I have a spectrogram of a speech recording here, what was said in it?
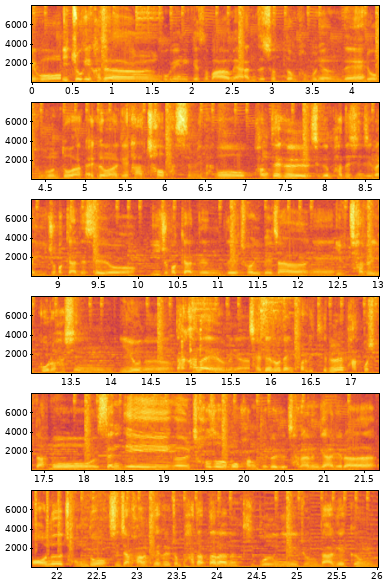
그리고 이쪽이 가장 고객님께서 마음에 안 드셨던 부분이었는데 이 부분 또한 깔끔하게 다 쳐봤습니다. 뭐 광택을 지금 받으신 지가 2주밖에 안 됐어요. 2주밖에 안 됐는데 저희 매장에 이 차를 입고를 하신 이유는 딱 하나예요. 그냥 제대로 된 퀄리티를 받고 싶다. 뭐 샌딩을 쳐서 뭐 광택을 잘하는 게 아니라 어느 정도 진짜 광택을 좀 받았다라는 기분이 좀 나게끔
